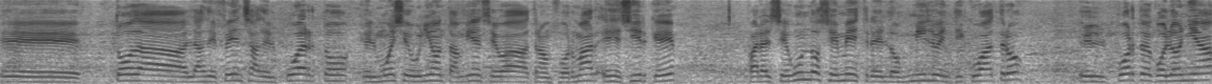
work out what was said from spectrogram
eh, todas las defensas del puerto, el muelle de Unión también se va a transformar, es decir que para el segundo semestre del 2024 el puerto de Colonia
